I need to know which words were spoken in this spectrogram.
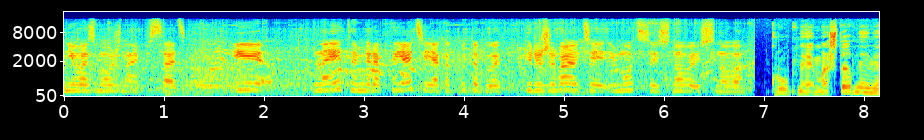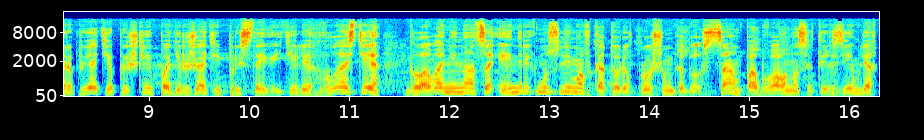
невозможно описать. И на этом мероприятии я как будто бы переживаю эти эмоции снова и снова. Крупное масштабное мероприятие пришли поддержать и представители власти. Глава Минаца Энрик Муслимов, который в прошлом году сам побывал на святых землях,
